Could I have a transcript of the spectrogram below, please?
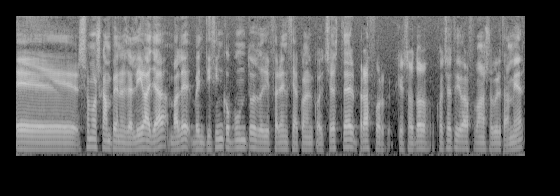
Eh, somos campeones de liga ya, ¿vale? 25 puntos de diferencia con el Colchester. Bradford, que sobre todo Colchester y Bradford van a subir también.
